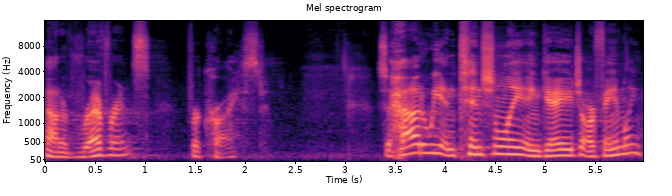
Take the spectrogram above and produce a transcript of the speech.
out of reverence for Christ. So, how do we intentionally engage our family?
